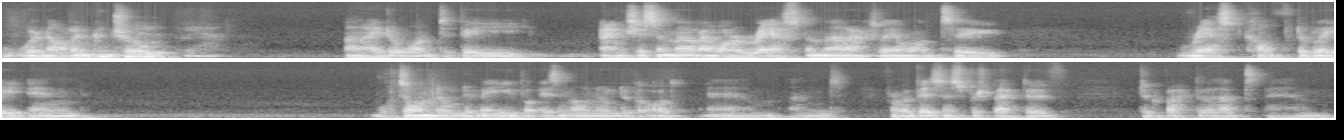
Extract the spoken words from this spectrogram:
we're not in control, Yeah. and I don't want to be anxious in that. I want to rest in that. Actually, I want to rest comfortably in what's unknown to me but isn't unknown to God. Um, and from a business perspective, to go back to that, um,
